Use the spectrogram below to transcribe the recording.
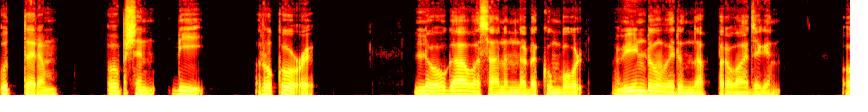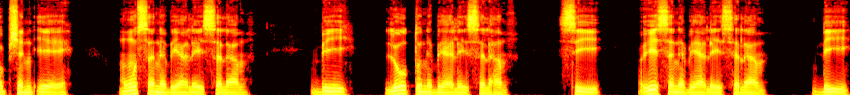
ഉത്തരം ഓപ്ഷൻ ഡി റുക്കു ലോകാവസാനം നടക്കുമ്പോൾ വീണ്ടും വരുന്ന പ്രവാചകൻ. ഓപ്ഷൻ എ മൂസ നബി അലൈസലാം ബി ലൂത്ത് നബി അലൈസലാം സി ഈസ നബി അലൈസലാം ഡി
